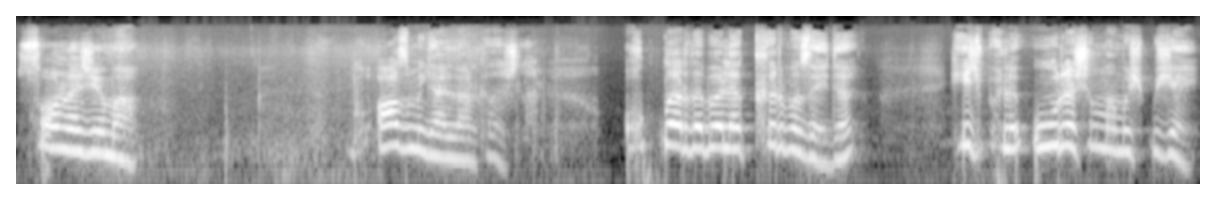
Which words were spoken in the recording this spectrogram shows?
Sonracığıma az mı geldi arkadaşlar? Oklar da böyle kırmızıydı. Hiç böyle uğraşılmamış bir şey.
